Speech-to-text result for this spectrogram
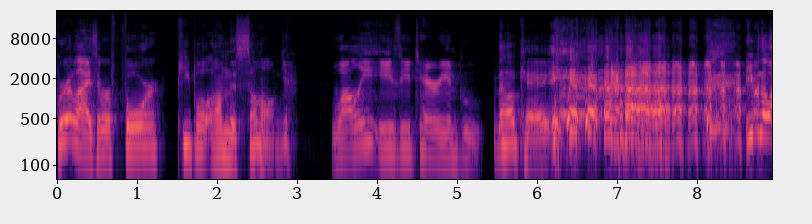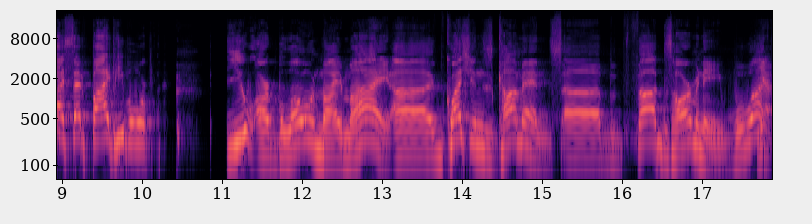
realized there were four people on this song. Yeah. Wally, Eazy, Terry, and Boo. Okay. Even though I said five people were. You are blowing my mind. Uh, questions, comments, uh, thugs, harmony. What? Yeah.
